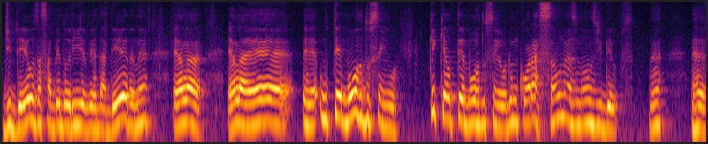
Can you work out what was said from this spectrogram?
de Deus, a sabedoria verdadeira, né, ela, ela é, é o temor do Senhor. O que, é o temor do Senhor? Um coração nas mãos de Deus. Né? É,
